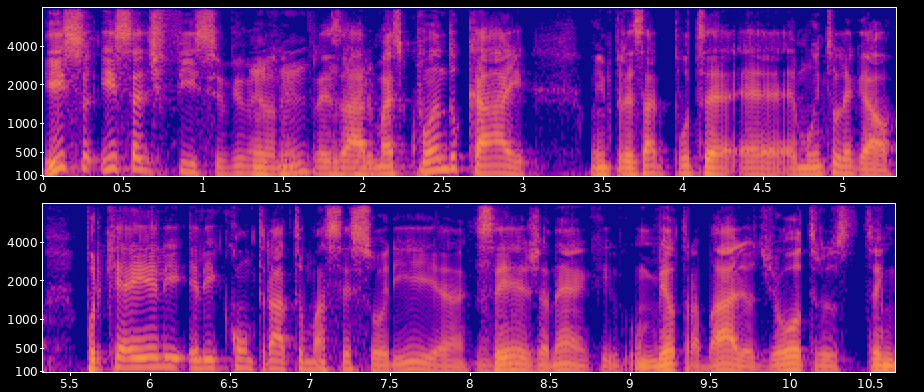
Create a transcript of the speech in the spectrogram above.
Isso, isso é difícil, viu, meu, uhum, empresário. Uhum. Mas quando cai, o empresário, putz, é, é, é, muito legal. Porque aí ele, ele contrata uma assessoria, uhum. seja, né? o meu trabalho, de outros, tem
